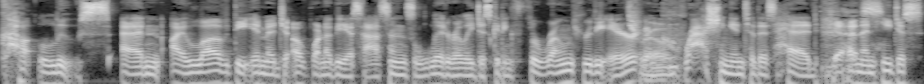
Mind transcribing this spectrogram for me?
cut loose. And I love the image of one of the assassins literally just getting thrown through the air thrown. and crashing into this head. Yes. And then he just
